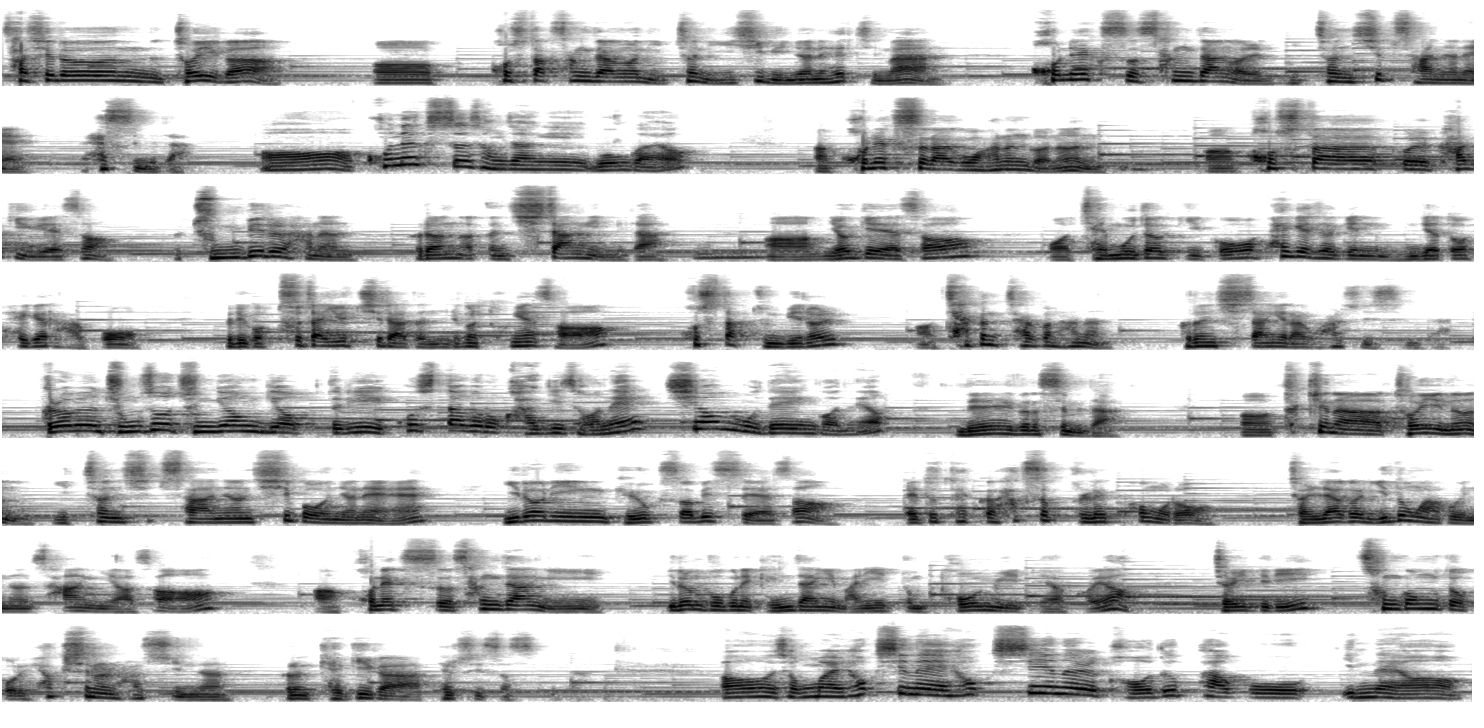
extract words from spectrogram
사실은 저희가 어, 코스닥 상장은 2022년에 했지만 코넥스 상장을 2014년에 했습니다. 어, 코넥스 상장이 뭔가요? 아, 코넥스라고 하는 거는 어, 코스닥을 가기 위해서 준비를 하는 그런 어떤 시장입니다. 음, 어, 여기에서 뭐 재무적이고 회계적인 문제도 해결하고 그리고 투자 유치라든지 이런 걸 통해서 코스닥 준비를 어, 차근차근 하는 그런 시장이라고 할 수 있습니다. 그러면 중소 중견 기업들이 코스닥으로 가기 전에 시험 무대인 거네요. 네, 그렇습니다. 어, 특히나 저희는 2014년, 15년에 이러닝 교육 서비스에서 에듀테크 학습 플랫폼으로 전략을 이동하고 있는 상황이어서 어, 코넥스 상장이 이런 부분에 굉장히 많이 좀 도움이 되었고요. 저희들이 성공적으로 혁신을 할 수 있는 그런 계기가 될 수 있었습니다. 어, 정말 혁신에 혁신을 거듭하고 있네요.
